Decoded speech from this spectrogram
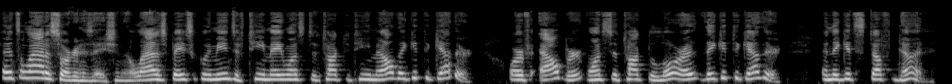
And it's a lattice organization. And a lattice basically means if team A wants to talk to team L, they get together. Or if Albert wants to talk to Laura, they get together and they get stuff done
